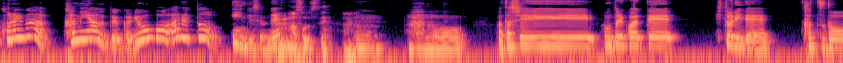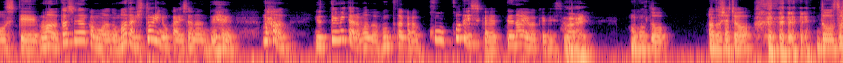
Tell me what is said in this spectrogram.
これが噛み合うというか両方あるといいんですよね。うんまあ、そうですね。はいうん。あの、私、本当にこうやって一人で活動をして、まあ私なんかもあの、まだ一人の会社なんで、まあ言ってみたらまだ本当だから、ここでしかやってないわけですよ。はい。もう本当、あの社長、どうぞ、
